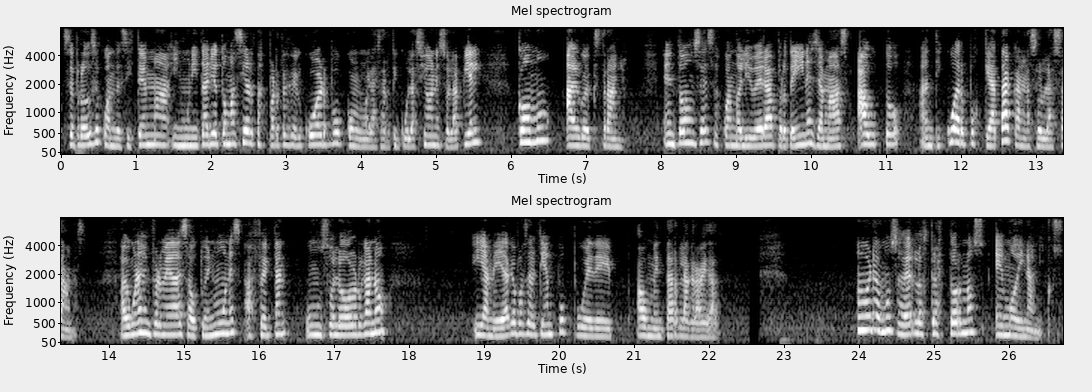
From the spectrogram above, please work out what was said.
se produce cuando el sistema inmunitario toma ciertas partes del cuerpo, como las articulaciones o la piel, como algo extraño. Entonces es cuando libera proteínas llamadas autoanticuerpos que atacan las células sanas. Algunas enfermedades autoinmunes afectan un solo órgano y a medida que pasa el tiempo puede aumentar la gravedad. Ahora vamos a ver los trastornos hemodinámicos,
